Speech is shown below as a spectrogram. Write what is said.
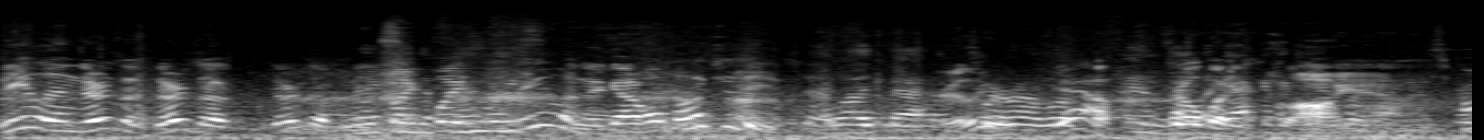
Zeeland, there's a there's a there's a mini bike place in Zeeland. They got a whole bunch of these. I like that. Really? Yeah. Trail buddy. Oh yeah.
